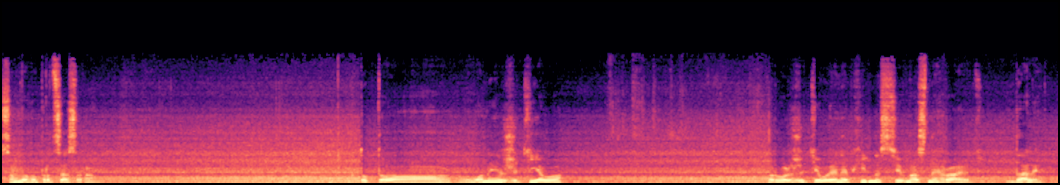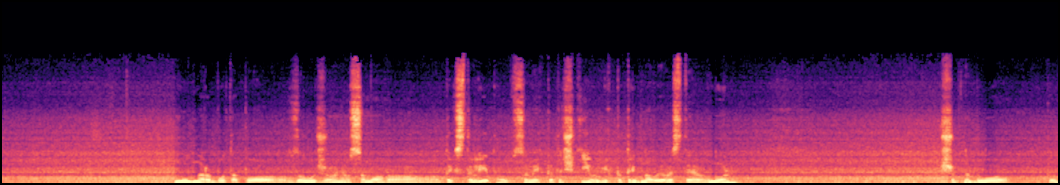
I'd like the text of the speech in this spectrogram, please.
самого процесора. Тобто вони життєво, роль життєвої необхідності в нас не грають. Далі. Нудна робота по залуджуванню самого текстиліту, самих п'ятачків, їх потрібно вивести в нуль, щоб не було тут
